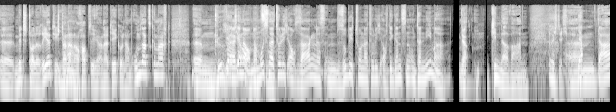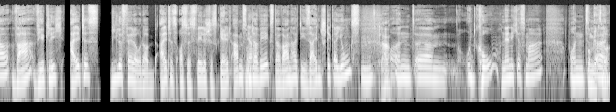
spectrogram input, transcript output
äh, mit toleriert. Die standen Ja. dann auch hauptsächlich an der Theke und haben Umsatz gemacht. Ähm, gehört Ja, genau. Man muss natürlich auch sagen, dass im Subito natürlich auch die ganzen Unternehmer ja, Kinder waren. Richtig. ja. Ähm, Da war wirklich altes Bielefelder oder altes ostwestfälisches Geld abends Ja. unterwegs. Da waren halt die Seidensticker-Jungs Mhm. und, ähm, und Co., nenne ich es mal. Und Um äh, da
